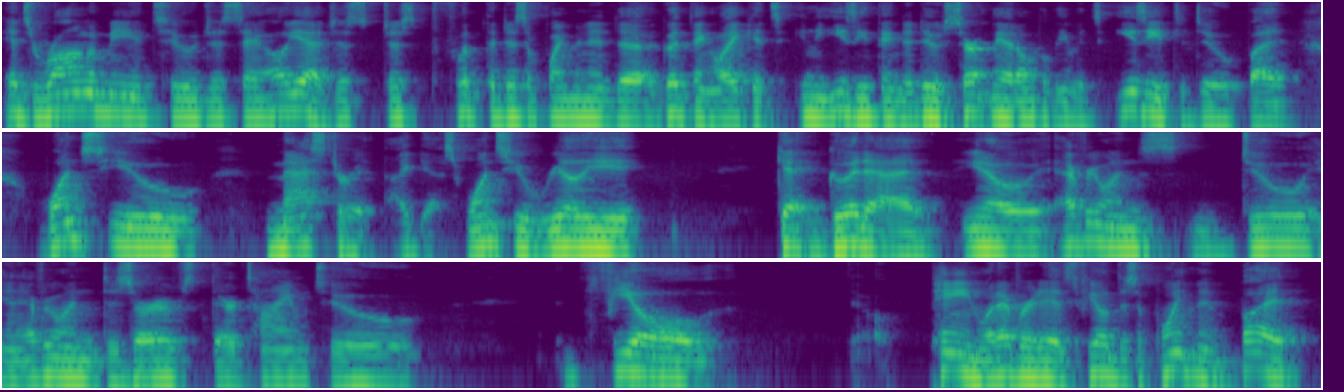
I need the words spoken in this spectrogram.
it's wrong of me to just say oh yeah just just flip the disappointment into a good thing like it's an easy thing to do certainly i don't believe it's easy to do but once you master it i guess once you really get good at you know everyone's due and everyone deserves their time to feel pain whatever it is feel disappointment but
